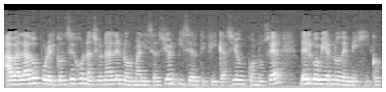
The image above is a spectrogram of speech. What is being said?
avalado por el Consejo Nacional de Normalización y Certificación Conocer del Gobierno de México.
